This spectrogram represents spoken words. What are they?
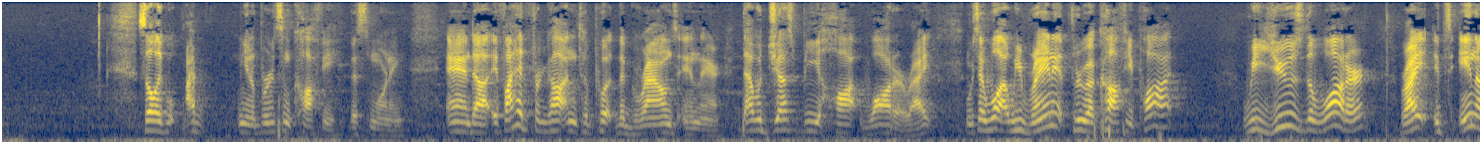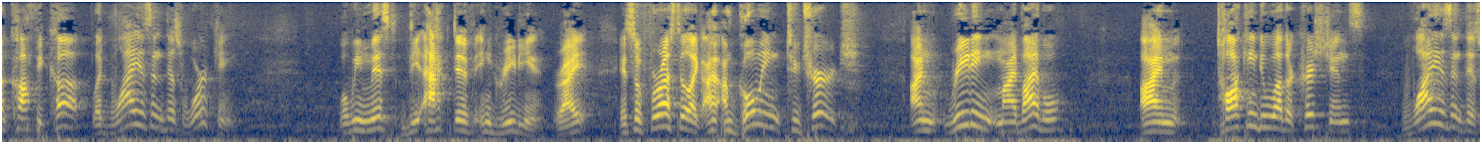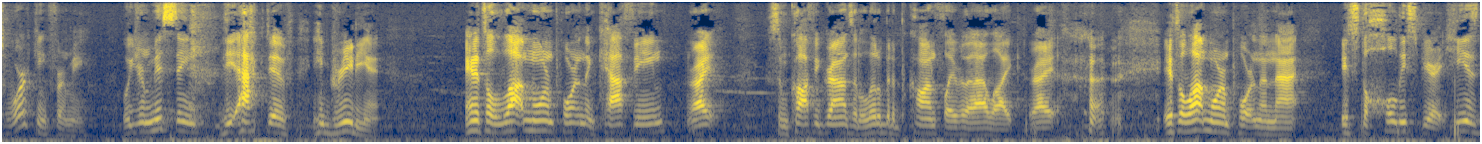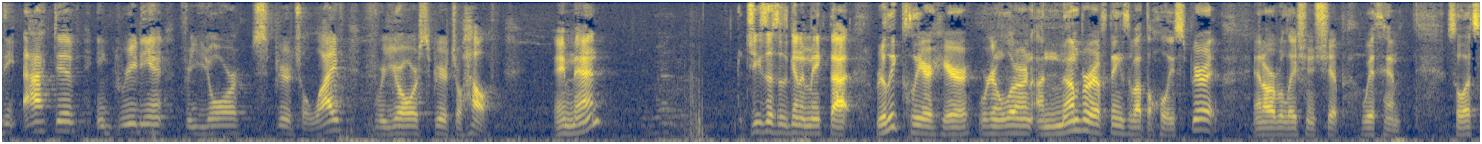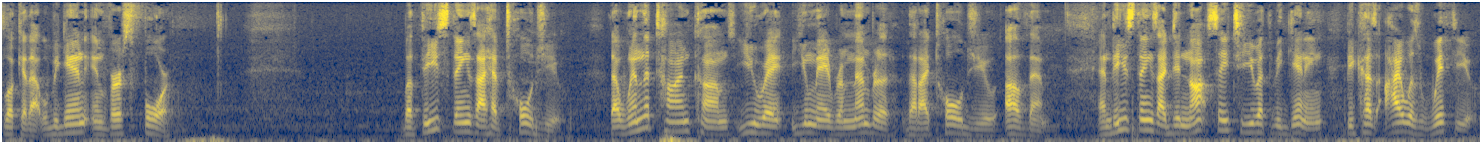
So, like, I you know, brewed some coffee this morning. And uh, if I had forgotten to put the grounds in there, that would just be hot water, right? And we said, well, we ran it through a coffee pot. We used the water, right? It's in a coffee cup. Like, why isn't this working? Well, we missed the active ingredient, right? And so for us to, like, I, I'm going to church, I'm reading my Bible, I'm talking to other Christians. Why isn't this working for me? Well, you're missing the active ingredient. And it's a lot more important than caffeine, right? Some coffee grounds and a little bit of pecan flavor that I like, right? it's a lot more important than that. It's the Holy Spirit. He is the active ingredient for your spiritual life, for your spiritual health. Amen? Amen. Jesus is going to make that really clear here. We're going to learn a number of things about the Holy Spirit and our relationship with Him. So let's look at that. We'll begin in verse 4. But these things I have told you, that when the time comes, you may, you may remember that I told you of them. And these things I did not say to you at the beginning, because I was with you.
